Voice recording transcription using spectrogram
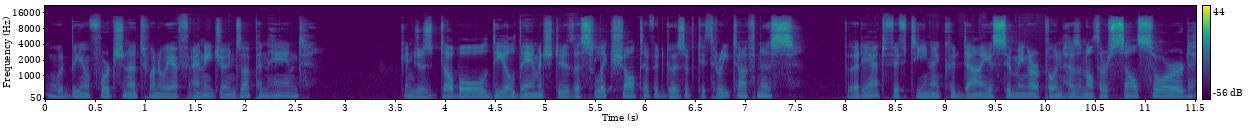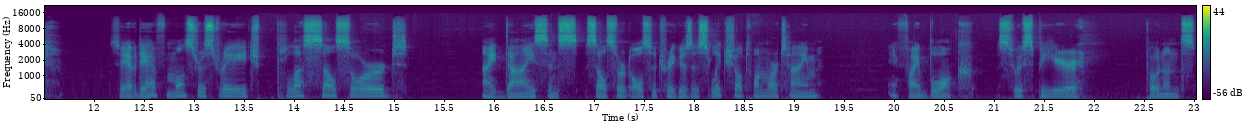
would be unfortunate when we have Annie joins up in hand. Can just double deal damage to the Slick Shot if it goes up to 3 toughness. But yeah, at 15 I could die, assuming our opponent has another Sellsword. So yeah, they have Monstrous Rage plus Sellsword. I die since Sellsword also triggers a Slick Shot one more time. If I block Swiftspear, opponent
